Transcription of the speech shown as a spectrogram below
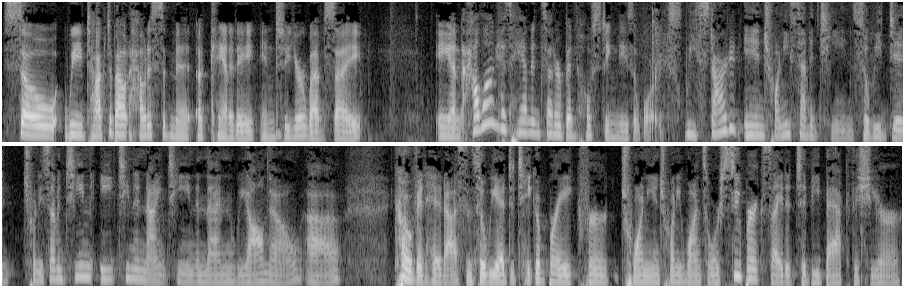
So we talked about how to submit a candidate into your website. And how long has Hannan Center been hosting these awards? We started in 2017. So we did 2017, 18, and 19. And then we all know uh, COVID hit us. And so we had to take a break for 20 and 21. So we're super excited to be back this year.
